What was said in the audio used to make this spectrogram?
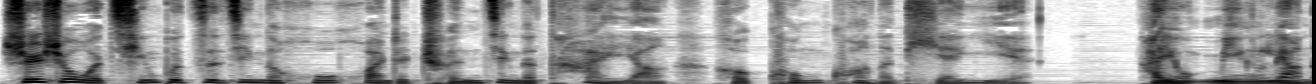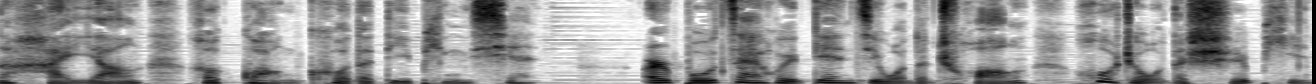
谁说我情不自禁地呼唤着纯净的太阳和空旷的田野？还有明亮的海洋和广阔的地平线，而不再会惦记我的床或者我的食品，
